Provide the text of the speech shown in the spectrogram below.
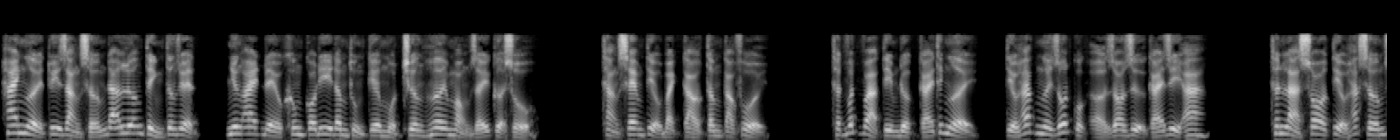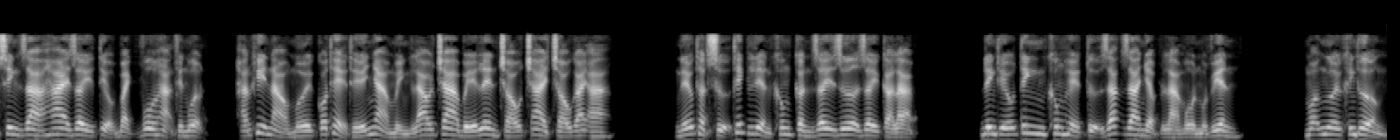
Hai người tuy rằng sớm đã lưỡng tình tương duyệt, nhưng ai đều không có đi đâm thủng kia một chương hơi mỏng giấy cửa sổ. Thẳng xem tiểu bạch cào tâm cào phổi. Thật vất vả tìm được cái thích người, tiểu hắc ngươi rốt cuộc ở do dự cái gì a? Thân là so tiểu hắc sớm sinh ra hai giây tiểu bạch vô hạn phiên muộn, hắn khi nào mới có thể thế nhà mình lao cha bế lên cháu trai cháu gái a? Nếu thật sự thích liền không cần dây dưa dây cả lạp. Đinh thiếu tinh không hề tự giác gia nhập làm ồn một viên. Mọi người khinh thường,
